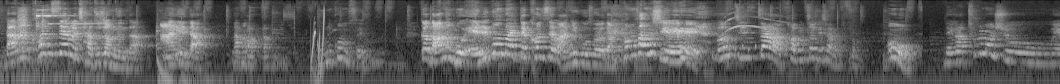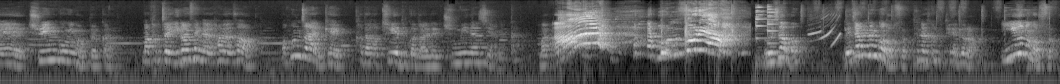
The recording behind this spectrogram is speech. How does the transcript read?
나는 컨셉을 자주 잡는다. 아니다. 난 맞다. 뭔 컨셉? 그러니까 나는 뭐 앨범 할 때 컨셉 아니고서야 난 평상시에 넌 진짜 감정이 잘 없어. 어 내가 투르먼 쇼의 주인공이면 어떨까? 막 갑자기 이런 생각을 하면서 막 혼자 이렇게 가다가 뒤에 누가 나를 주민하지 않을까? 막뭔 소리야? 왜 잡아? 왜 잡는 건 없어. 그냥 그렇게 되더라. 이유는 없어.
